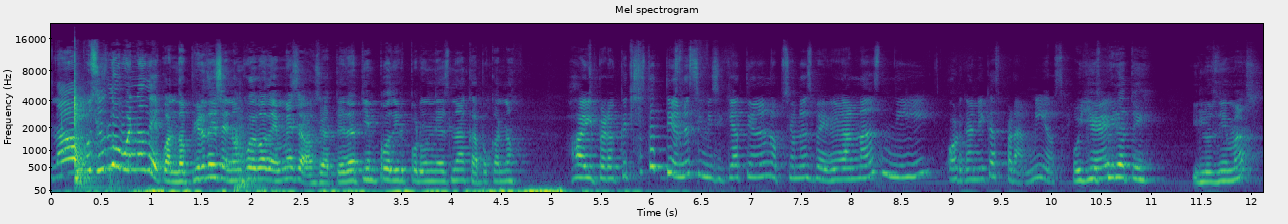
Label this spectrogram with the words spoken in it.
No, pues es lo bueno de cuando pierdes en un juego de mesa. O sea, te da tiempo de ir por un snack, ¿a poco no? Ay, pero qué chiste tiene si ni siquiera tienen opciones veganas ni orgánicas para mí, o sea, Oye, ¿qué? espérate. ¿Y los demás?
